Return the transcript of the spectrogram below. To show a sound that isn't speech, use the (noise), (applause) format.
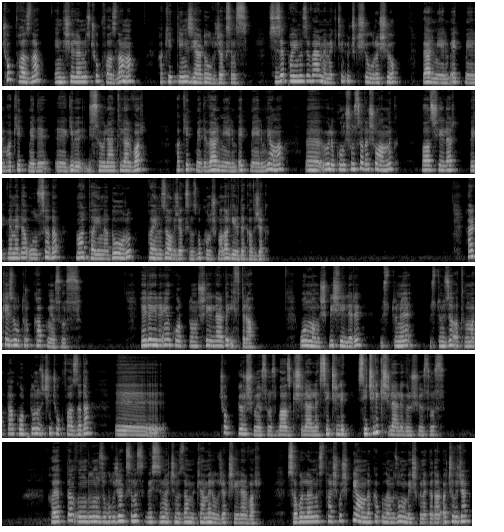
Çok fazla, endişeleriniz çok fazla ama hak ettiğiniz yerde olacaksınız. Size payınızı vermemek için 3 kişi uğraşıyor. Vermeyelim, etmeyelim, hak etmedi e, gibi bir söylentiler var. Hak etmedi, vermeyelim, etmeyelim diye ama e, öyle konuşulsa da şu anlık bazı şeyler beklemede olsa da Mart ayına doğru payınızı alacaksınız. Bu konuşmalar geride kalacak. Herkesle oturup kalkmıyorsunuz. Hele hele en korktuğunuz şeylerde iftira. Olmamış bir şeyleri üstüne üstünüze atılmaktan korktuğunuz için çok fazla da ee, çok görüşmüyorsunuz bazı kişilerle. Seçili seçili kişilerle görüşüyorsunuz. Hayattan umduğunuzu bulacaksınız ve sizin açınızdan mükemmel olacak şeyler var. Sabırlarınız taşmış bir anda kapılarınız 15 güne kadar açılacak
